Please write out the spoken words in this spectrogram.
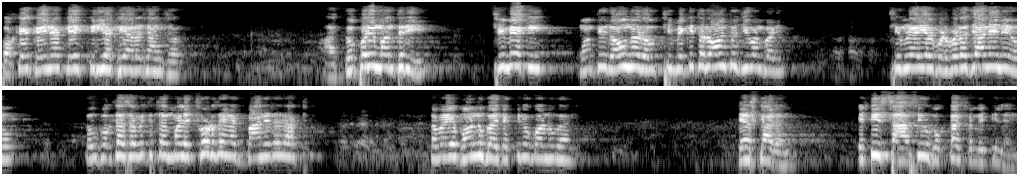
पक्कै केही न केही क्रिया खिएर जान्छ। त्यो पनि मन्त्री छिमेकी मन्त्री रहु न रहु छिमेकी त रहन्छ जीवनभरि। सिमरा एयरपोर्टबाट जाने नै हो। त उपभोक्ता समिति त मलाई छोड्दैन बाँधेर राख्छ। तपाईँ यो भन्नुभयो त किन गर्नुभयो? त्यसकारण यति साहसी उपभोक्ता समितिलाई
